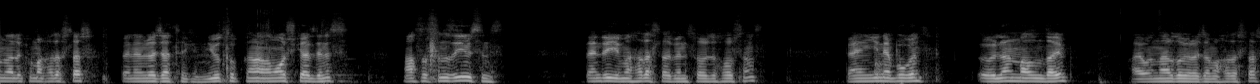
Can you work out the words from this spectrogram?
Selamünaleyküm arkadaşlar. Ben Emre Can Tekin. YouTube kanalıma hoş geldiniz. Nasılsınız, iyi misiniz? Ben de iyiyim arkadaşlar beni soracak olursanız. Ben yine bugün öğlen malındayım. Hayvanları doyuracağım arkadaşlar.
